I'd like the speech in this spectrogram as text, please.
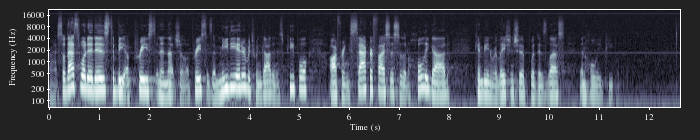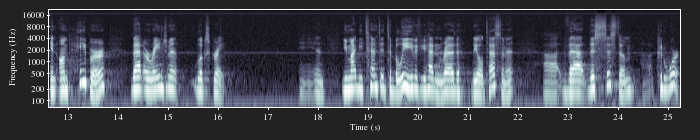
All right, so that's what it is to be a priest in a nutshell. A priest is a mediator between God and his people, offering sacrifices so that a holy God can be in relationship with his less than holy people. And on paper, that arrangement looks great. And you might be tempted to believe, if you hadn't read the Old Testament, uh, that this system uh, could work.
